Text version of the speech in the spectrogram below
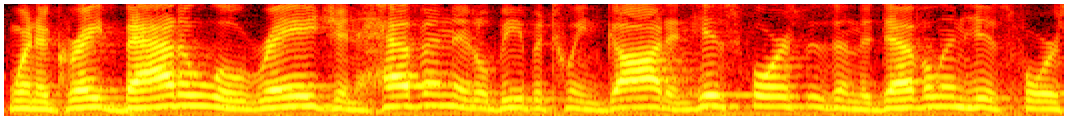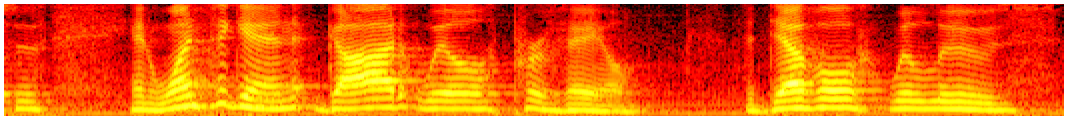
when a great battle will rage in heaven. It'll be between God and his forces and the devil and his forces. And once again, God will prevail. The devil will lose.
